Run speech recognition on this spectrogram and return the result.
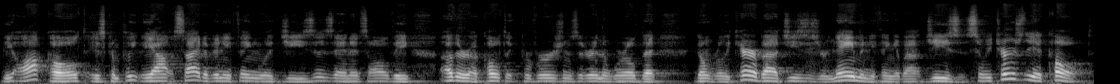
The occult is completely outside of anything with Jesus, and it's all the other occultic perversions that are in the world that don't really care about Jesus or name anything about Jesus. So he turns to the occult.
